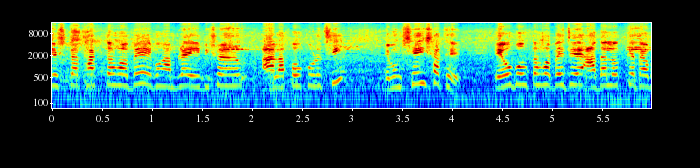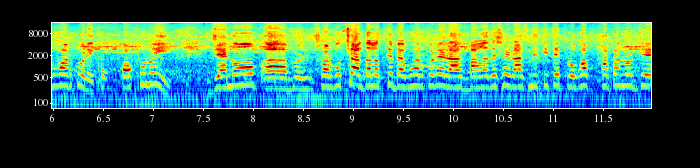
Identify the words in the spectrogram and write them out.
চেষ্টা থাকতে হবে এবং আমরা এই বিষয়ে আলাপও করেছি এবং সেই সাথে এও বলতে হবে যে আদালতকে ব্যবহার করে কখনোই যেন সর্বোচ্চ আদালতকে ব্যবহার করে বাংলাদেশের রাজনীতিতে প্রভাব খাটানোর যে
